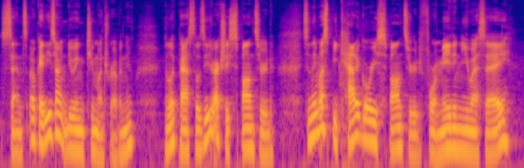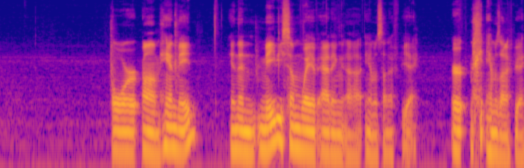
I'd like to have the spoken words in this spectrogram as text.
sense. Okay, these aren't doing too much revenue. And look past those. These are actually sponsored. So they must be category sponsored for made in USA or um, handmade and then maybe some way of adding uh, Amazon FBA or Amazon FBA.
